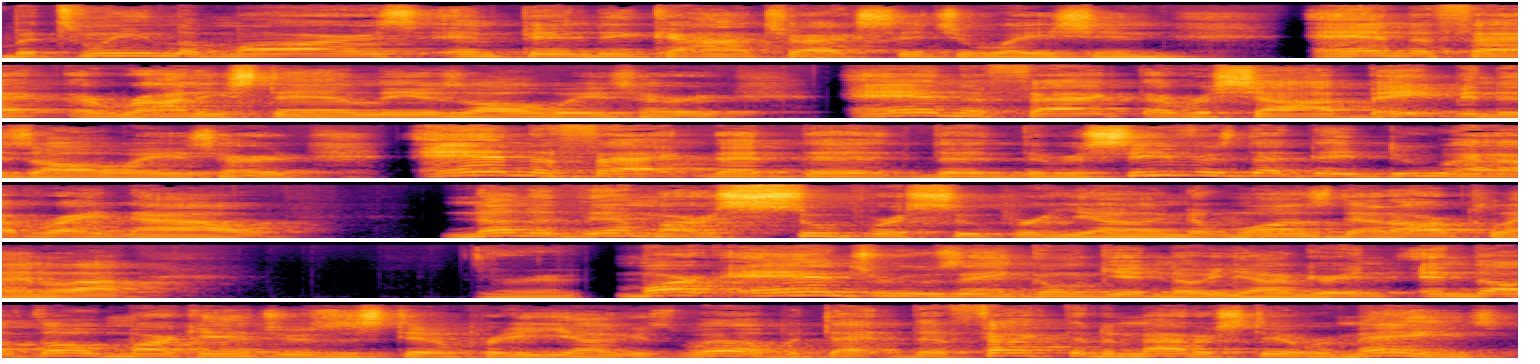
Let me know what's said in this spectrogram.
between Lamar's impending contract situation and the fact that Ronnie Stanley is always hurt, and the fact that Rashad Bateman is always hurt, and the fact that the, the the receivers that they do have right now, none of them are super super young. The ones that are playing a lot, Mark Andrews ain't gonna get no younger. And, and although Mark Andrews is still pretty young as well, but that the fact of the matter still remains.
